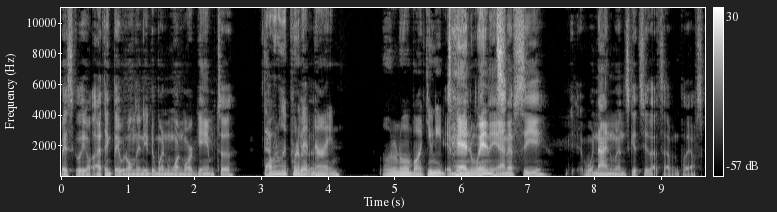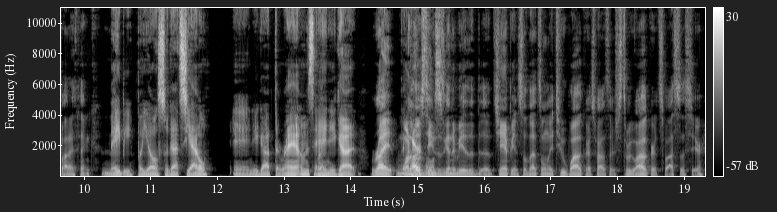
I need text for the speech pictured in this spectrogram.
basically, I think they would only need to win one more game to That would only put them at it. nine. I don't know about you. Need in ten the, wins, in the NFC. Nine wins gets you that seven playoff spot, I think. maybe. But you also got Seattle, and you got the Rams, Right. and you got Right, one of those teams is going to be the, the champion, so that's only two wildcard spots. There's three wildcard spots this year.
